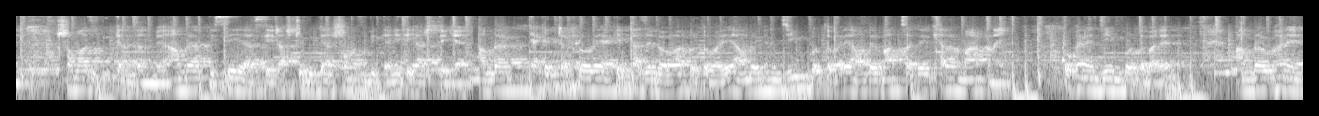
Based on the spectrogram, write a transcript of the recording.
সমাজ বিজ্ঞান জানবে। আমরা পিছিয়ে আছি, রাষ্ট্রবিজ্ঞান, সমাজবিজ্ঞান, ইতিহাস থেকে। আমরা এক একটা ফ্লোরে এক এক কাজে ব্যবহার করতে পারি, আমরা এখানে জিম করতে পারি, আমাদের বাচ্চাদের খেলার মাঠ নাই। ওখানে জিম করতে পারে। আমরা ওখানে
